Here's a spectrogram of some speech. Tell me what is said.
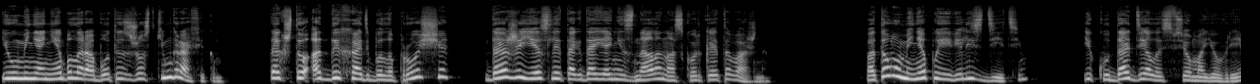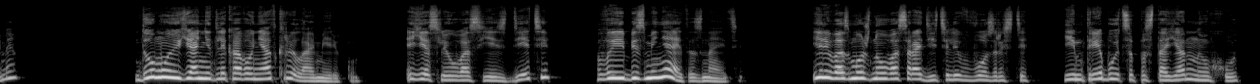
и у меня не было работы с жестким графиком. Так что отдыхать было проще, даже если тогда я не знала, насколько это важно. Потом у меня появились дети. И куда делось все мое время? Думаю, я ни для кого не открыла Америку. Если у вас есть дети, вы и без меня это знаете. Или, возможно, у вас родители в возрасте, и им требуется постоянный уход.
